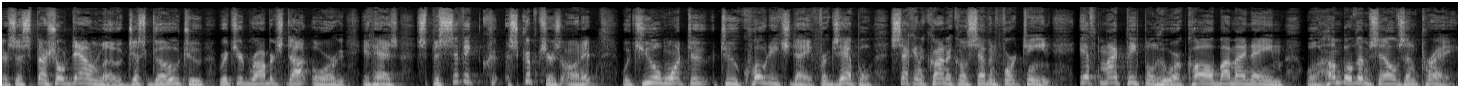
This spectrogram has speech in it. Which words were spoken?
there's a special download. Just go to richardroberts.org. It has specific scriptures on it which you'll want to, to quote each day. For example, Second Chronicles 7:14. If my people who are called by my name will humble themselves and pray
